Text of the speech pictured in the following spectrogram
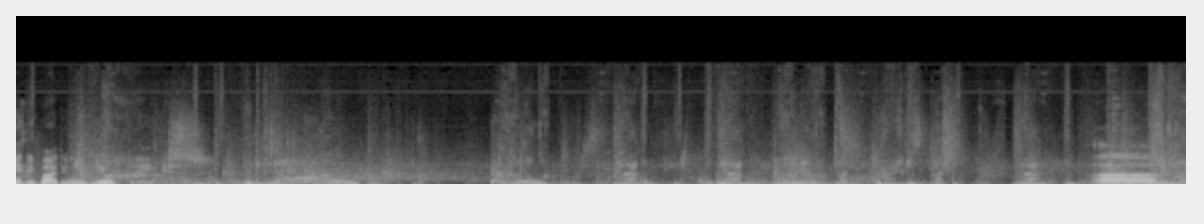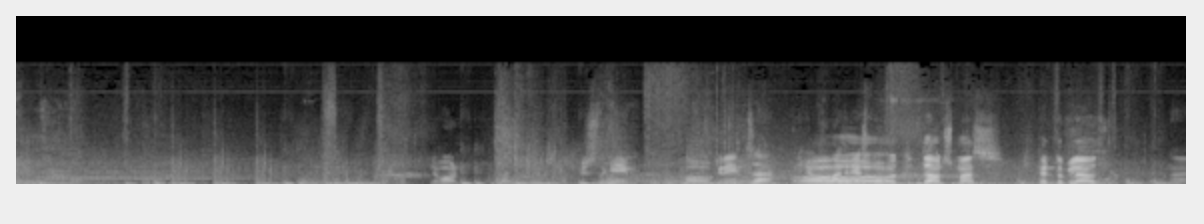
anybody with your tricks. Uh, λοιπόν, πίσω στο game. Ο Greninja. έχει ακόμα τρία Oh, σκορ. το down smash. Παίρνει το Cloud. Ναι.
